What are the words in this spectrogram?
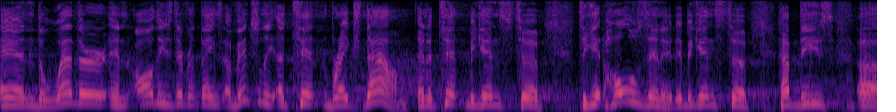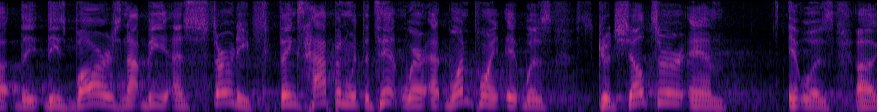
and the weather and all these different things, eventually a tent breaks down and a tent begins to, to get holes in it. It begins to have these, uh, the, these bars not be as sturdy. Things happen with the tent where at one point it was good shelter and it was uh,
